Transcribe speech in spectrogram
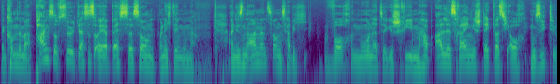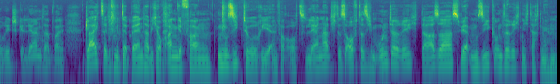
dann kommen immer Punks of Sylt, das ist euer bester Song. Und ich denke immer, an diesen anderen Songs habe ich Wochen, Monate geschrieben, habe alles reingesteckt, was ich auch musiktheoretisch gelernt habe, weil gleichzeitig mit der Band habe ich auch angefangen, Musiktheorie einfach auch zu lernen. Hatte ich das oft, dass ich im Unterricht da saß, wir hatten Musikunterricht und ich dachte mir, hm,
